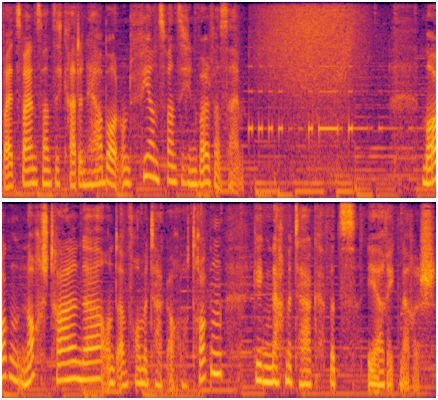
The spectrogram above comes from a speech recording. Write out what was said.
Bei 22 Grad in Herborn und 24 in Wolfersheim. Morgen noch strahlender und am Vormittag auch noch trocken. Gegen Nachmittag wird's eher regnerisch.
